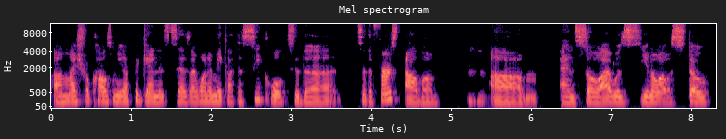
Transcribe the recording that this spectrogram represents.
um, Maestro calls me up again and says, I want to make like a sequel to the to the first album. Mm-hmm. Um, and so I was, you know, I was stoked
